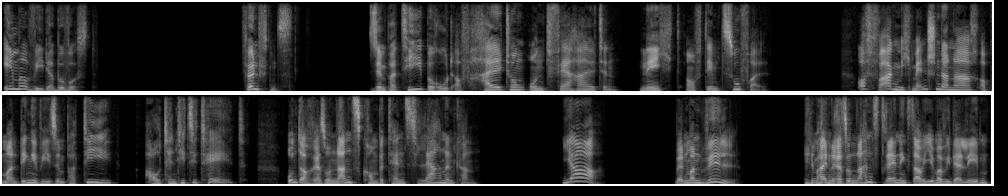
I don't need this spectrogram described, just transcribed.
immer wieder bewusst. Fünftens. Sympathie beruht auf Haltung und Verhalten, nicht auf dem Zufall. Oft fragen mich Menschen danach, ob man Dinge wie Sympathie, Authentizität und auch Resonanzkompetenz lernen kann. Ja, wenn man will. In meinen Resonanztrainings darf ich immer wieder erleben,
